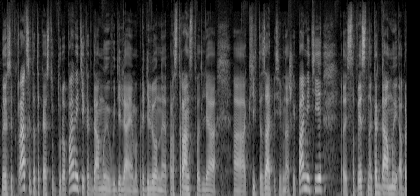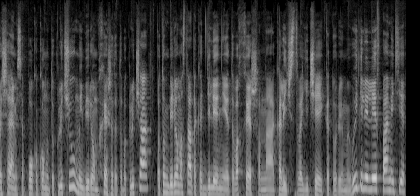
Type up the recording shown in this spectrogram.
но если вкратце, это такая структура памяти, когда мы выделяем определенное пространство для а, каких-то записей в нашей памяти, соответственно, когда мы обращаемся по какому-то ключу, мы берем берем хэш от этого ключа, потом берем остаток отделения этого хэша на количество ячеек, которые мы выделили в памяти,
